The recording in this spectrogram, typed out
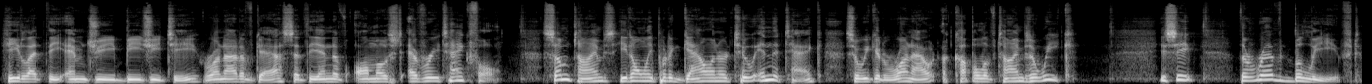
he let the MGB GT run out of gas at the end of almost every tank full. Sometimes he'd only put a gallon or two in the tank so he could run out a couple of times a week. You see, the Rev believed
